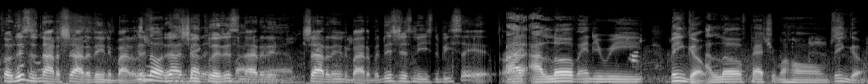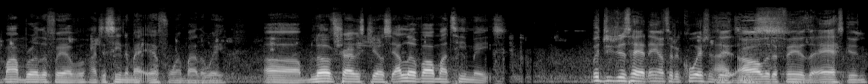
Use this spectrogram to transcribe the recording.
So this is not a shot at anybody. Let's, No, let's not a just shot be clear. This is not a shot at anybody, but this just needs to be said. I, I love Andy Reid. Bingo. I love Patrick Mahomes. Bingo. My brother forever. I just seen him at F1, by the way. Um, love Travis Kelce. I love all my teammates. But you just had to answer the questions I that all of the fans are asking.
